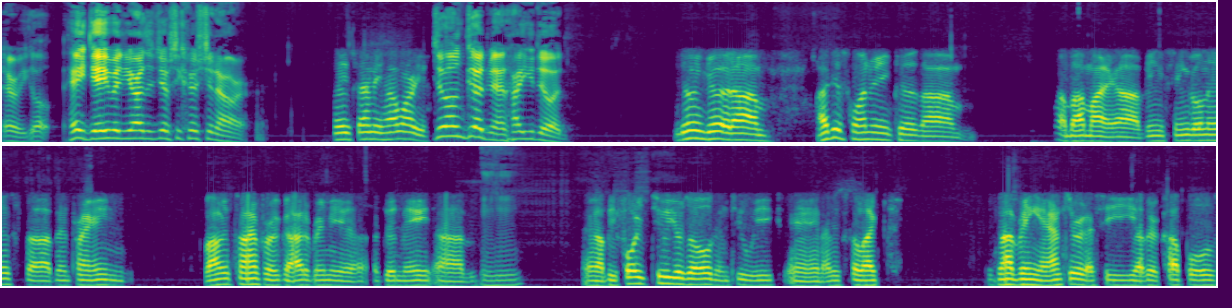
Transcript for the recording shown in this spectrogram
There we go. Hey, David, you're on the Gypsy Christian Hour. Hey, Sammy, how are you? Doing good, man. How you doing? Doing good. Um, I was just wondering because um, about my uh, being singleness. Uh, I've been praying longest time for God to bring me a, a good mate. Um, mm-hmm. And I'll be 42 years old in two weeks, and I just feel like it's not being answered. I see other couples,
